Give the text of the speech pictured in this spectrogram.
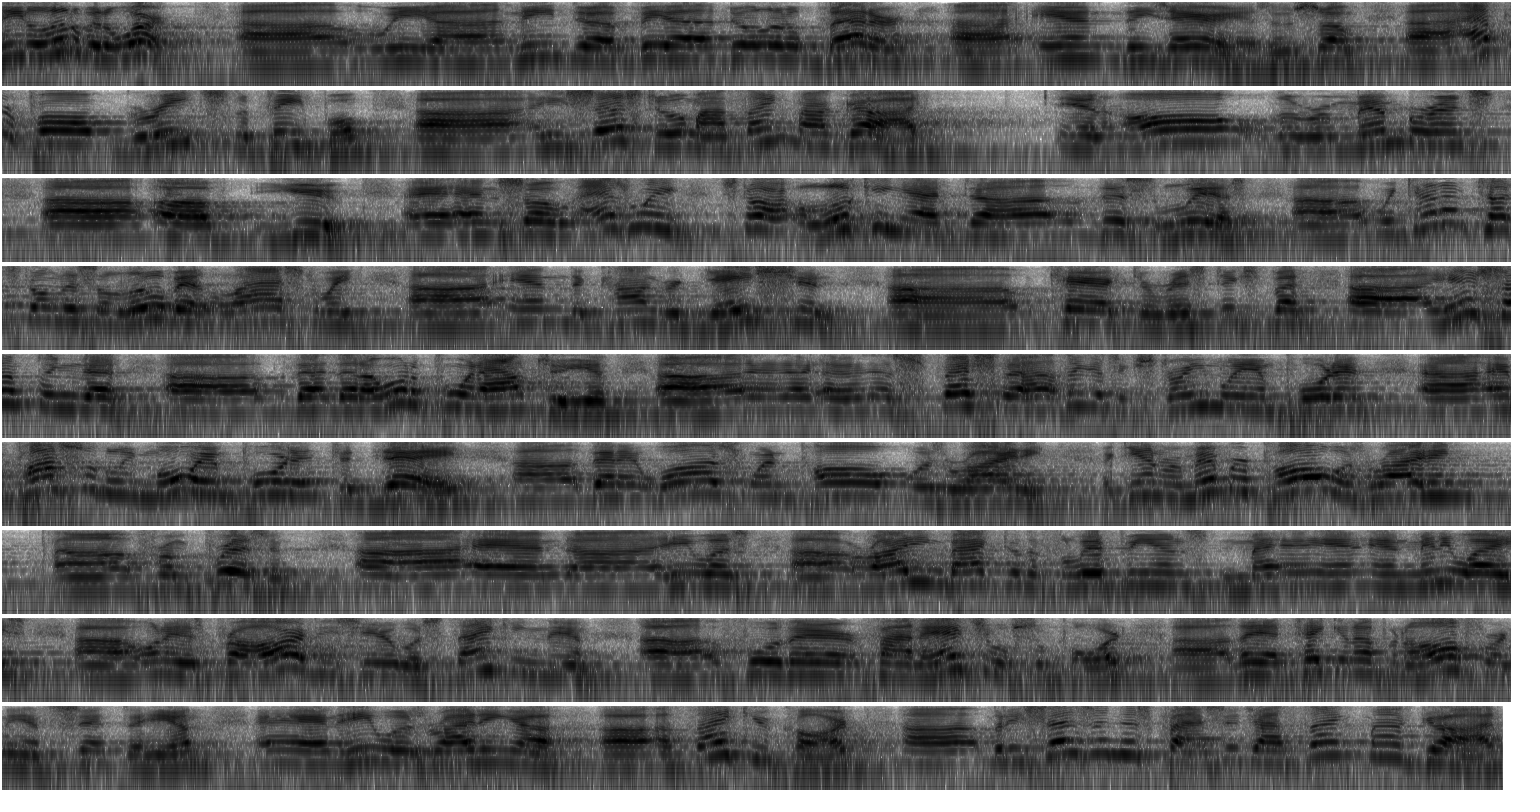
need a little bit of work. Uh, we uh, need to be a, do a little better uh, in these areas. And so, after Paul greets the people, he says to them, "I thank my God." In all the remembrance uh, of you. And, so as we start looking at uh, this list, uh, we kind of touched on this a little bit last week uh, in the congregation uh, characteristics, but uh, here's something that, that, that, I want to point out to you, especially I think it's extremely important and possibly more important today than it was when Paul was writing. Again, remember Paul was writing uh, from prison. Uh, and uh, he was uh, writing back to the Philippians. In, in many ways, uh, one of his priorities here was thanking them uh, for their financial support. they had taken up an offering and sent to him, and he was writing a, a, a thank you card. but he says in this passage, I thank my God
